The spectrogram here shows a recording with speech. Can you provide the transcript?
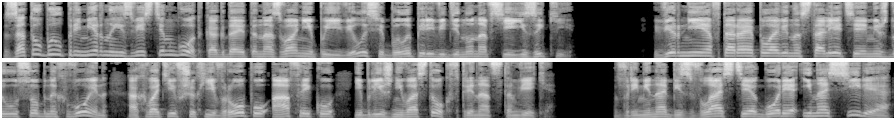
Зато был примерно известен год, когда это название появилось и было переведено на все языки. Вернее, вторая половина столетия междуусобных войн, охвативших Европу, Африку и Ближний Восток в XIII веке. Времена безвластия, горя и насилия,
